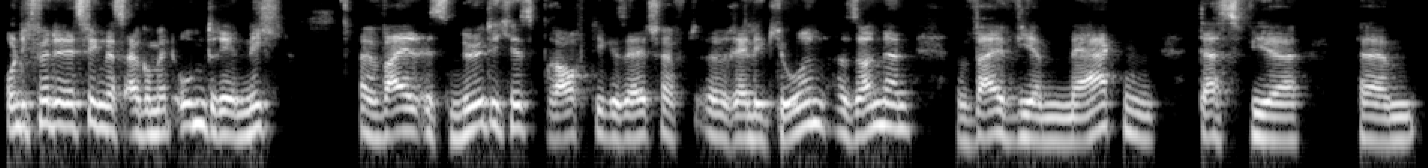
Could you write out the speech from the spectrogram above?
Und ich würde deswegen das Argument umdrehen, nicht äh, weil es nötig ist, braucht die Gesellschaft äh, Religion, sondern weil wir merken, dass wir ähm,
